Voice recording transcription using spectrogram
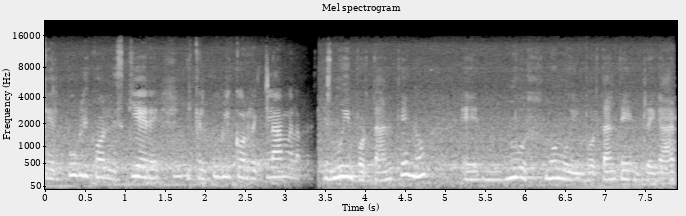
que el público les quiere y que el público reclama la Es muy importante, ¿no? Eh, muy, muy, muy importante entregar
